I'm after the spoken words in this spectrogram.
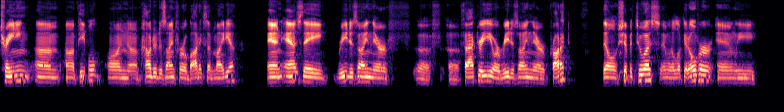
training um, uh, people on uh, how to design for robotics at Midea. And as they redesign their uh, uh, factory or redesign their product, they'll ship it to us and we'll look it over and we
